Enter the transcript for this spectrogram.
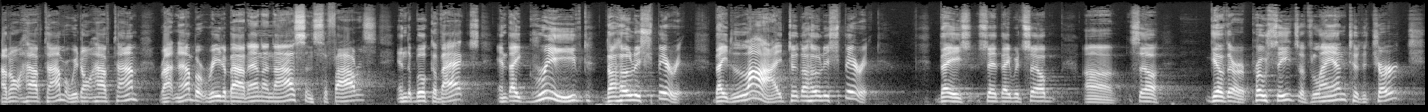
I don't have time, or we don't have time right now, but read about Ananias and Sapphira in the book of Acts, and they grieved the Holy Spirit. They lied to the Holy Spirit. They said they would sell, uh, sell, give their proceeds of land to the church.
